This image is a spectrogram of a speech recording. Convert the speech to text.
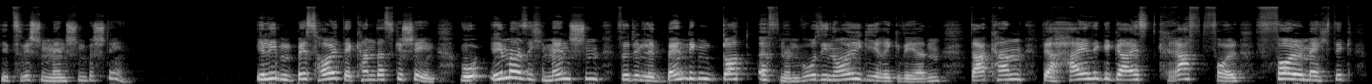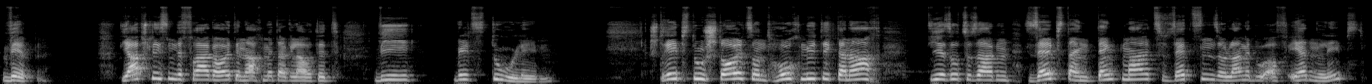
die zwischen Menschen bestehen. Ihr Lieben, bis heute kann das geschehen. Wo immer sich Menschen für den lebendigen Gott öffnen, wo sie neugierig werden, da kann der Heilige Geist kraftvoll, vollmächtig wirken. Die abschließende Frage heute Nachmittag lautet, wie willst du leben? Strebst du stolz und hochmütig danach, dir sozusagen selbst ein Denkmal zu setzen, solange du auf Erden lebst?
